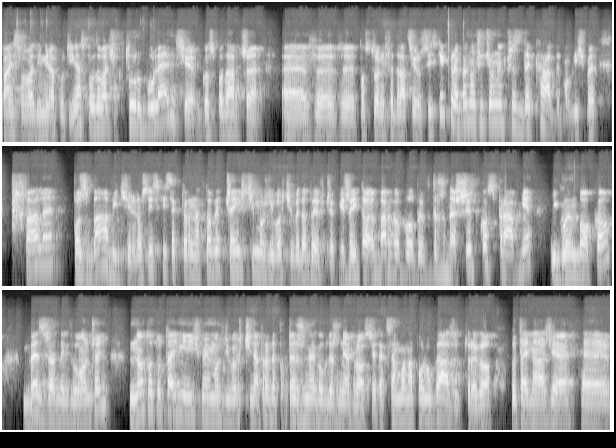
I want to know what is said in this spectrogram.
państwa Władimira Putina spowodować turbulencje gospodarcze e, w, w, po stronie Federacji Rosyjskiej, które będą się ciągnąć przez dekady. Mogliśmy trwale pozbawić rosyjski sektor naftowy części możliwości wydobywczych. Jeżeli to embargo byłoby wdrożone szybko, sprawnie i głęboko, bez żadnych wyłączeń, no to tutaj mieliśmy możliwości naprawdę potężnego uderzenia w Rosję. Tak samo na polu gazu, którego tutaj na razie e,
